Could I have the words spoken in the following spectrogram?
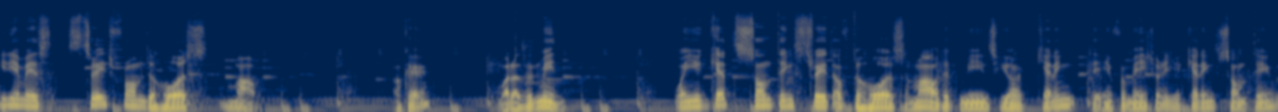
Idiom is straight from the horse mouth. Okay, what does it mean? When you get something straight off the horse's mouth, it means you are getting the information, you're getting something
